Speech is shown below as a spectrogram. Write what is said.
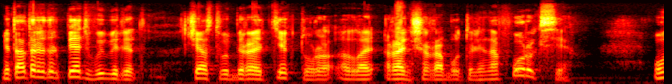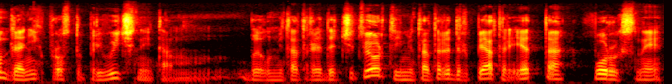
MetaTrader 5 выберет, часто выбирают те, кто раньше работали на Форексе. Он для них просто привычный. Там был MetaTrader 4 и MetaTrader 5. Это форексные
